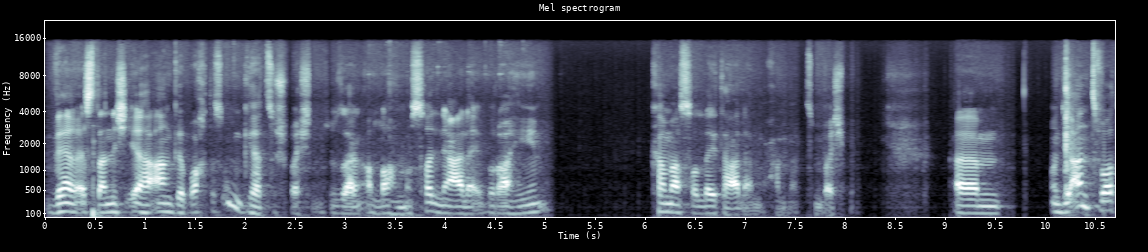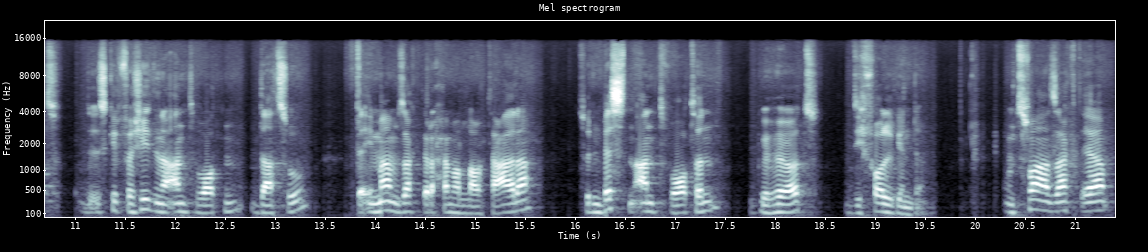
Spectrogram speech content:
wäre es dann nicht eher angebracht, das umgekehrt zu sprechen, zu sagen, Allahumma salli ala Ibrahim, kama sallaita ala Muhammad zum Beispiel. Ähm, und die Antwort, es gibt verschiedene Antworten dazu. Der Imam sagte, rahimallahu ta'ala, zu den besten Antworten gehört die folgende. Und zwar sagt er,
